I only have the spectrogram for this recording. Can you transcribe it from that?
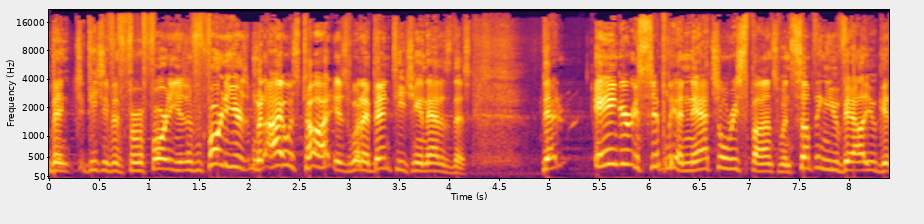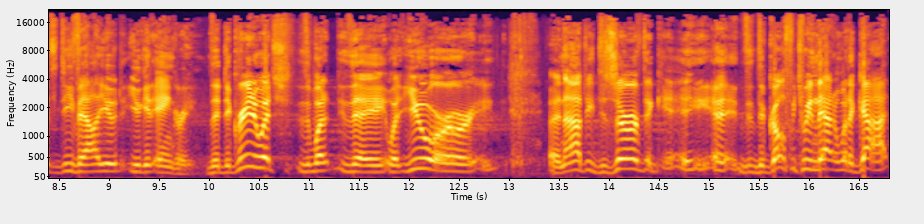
been teaching for 40 years. And for 40 years, what I was taught is what I've been teaching, and that is this that anger is simply a natural response. When something you value gets devalued, you get angry. The degree to which what, they, what you or an object deserved, uh, the gulf between that and what it got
